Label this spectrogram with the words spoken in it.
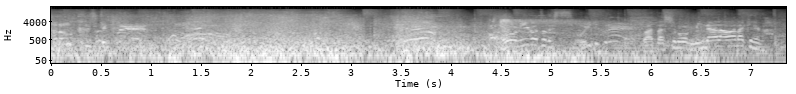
力を貸してくれお見事です。おいてくれ私も見習わなければ。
